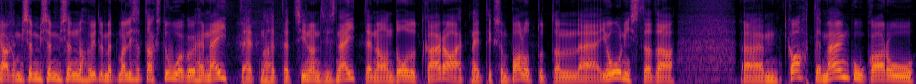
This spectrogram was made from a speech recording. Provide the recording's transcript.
ja aga mis on, mis on, mis on noh, ütleme, et ma lihtsalt tahaks tuua ka ühe näite, et noh, et, et siin on siis näitena on toodud ka ära, et näiteks on palutud tal joonistada ähm, kahte mängukaru,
